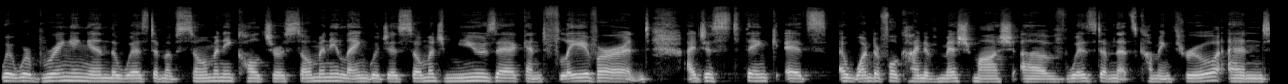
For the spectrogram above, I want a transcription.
where we're bringing in the wisdom of so many cultures, so many languages, so much music and flavor. And I just think it's a wonderful kind of mishmash of wisdom that's coming through. And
